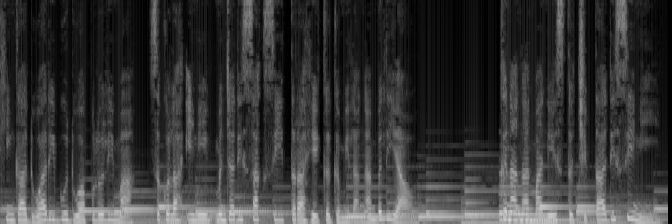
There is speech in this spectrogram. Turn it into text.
hingga 2025. Sekolah ini menjadi saksi terakhir kegemilangan beliau. Kenangan manis tercipta di sini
